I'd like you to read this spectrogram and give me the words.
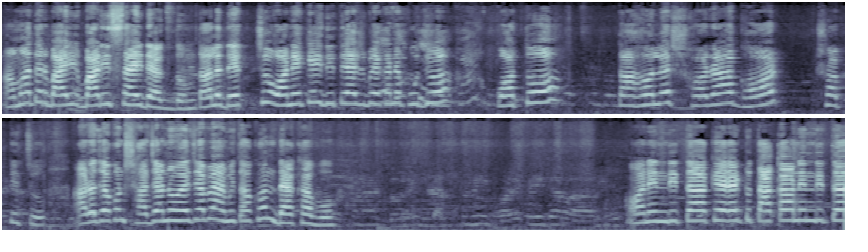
আমাদের বাড়ি- বাড়ির সাইড একদম। তাহলে দেখছ অনেকেই দিতে আসবে এখানে পুজো। কত? তাহলে সরা ঘট সবকিছু। আরও যখন সাজানো হয়ে যাবে আমি তখন দেখাবো। অনিন্দিতাকে একটু তাকা অনিন্দিতা।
